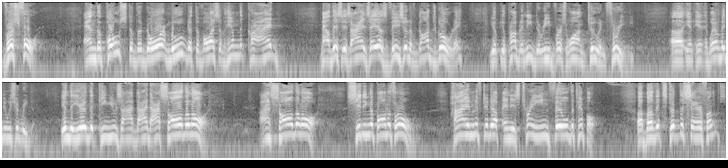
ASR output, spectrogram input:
verse 4. And the post of the door moved at the voice of him that cried. Now, this is Isaiah's vision of God's glory. You, will probably need to read verse 1, 2, and 3. Uh, in, in, well, maybe we should read them. In the year that King Uzziah died, I saw the Lord. I saw the Lord sitting upon a throne, high and lifted up, and his train filled the temple. Above it stood the seraphims.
